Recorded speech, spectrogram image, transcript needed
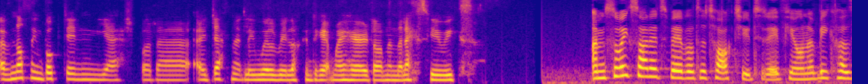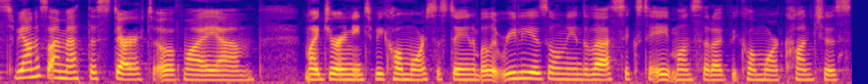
I have nothing booked in yet. But uh, I definitely will be looking to get my hair done in the next few weeks. I'm so excited to be able to talk to you today, Fiona, because to be honest, I'm at the start of my um my journey to become more sustainable. It really is only in the last six to eight months that I've become more conscious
